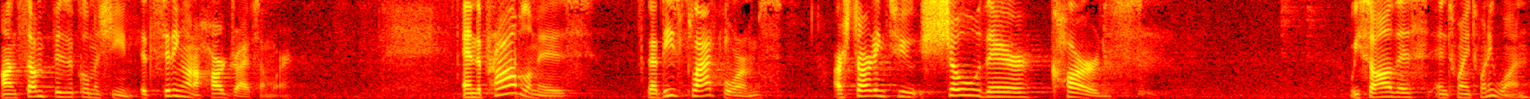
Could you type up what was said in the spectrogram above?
on some physical machine. It's sitting on a hard drive somewhere. And the problem is that these platforms are starting to show their cards. We saw this in 2021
